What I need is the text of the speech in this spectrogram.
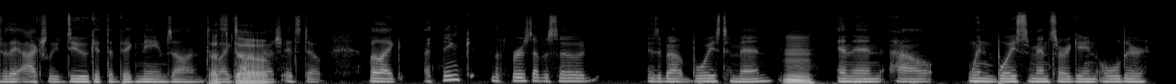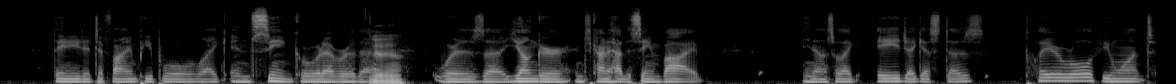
where they actually do get the big names on to That's like talk about. It's dope. But like, I think the first episode is about Boyz II Men, mm, and then how when Boyz II Men started getting older, they needed to find people like NSYNC or whatever that yeah, was uh, younger and kind of had the same vibe. You know, so like age, I guess, does play a role if you want.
